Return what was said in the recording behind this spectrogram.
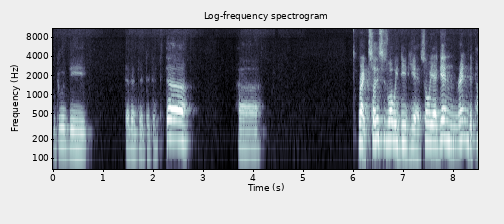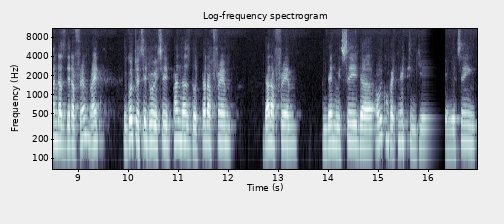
It would be da, da, da, da, da, da, uh, right, so this is what we did here. So we again ran the pandas data frame, right? We go to a stage where we said pandas.data frame, data frame, and then we said, uh, are we concatenating here? We're saying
